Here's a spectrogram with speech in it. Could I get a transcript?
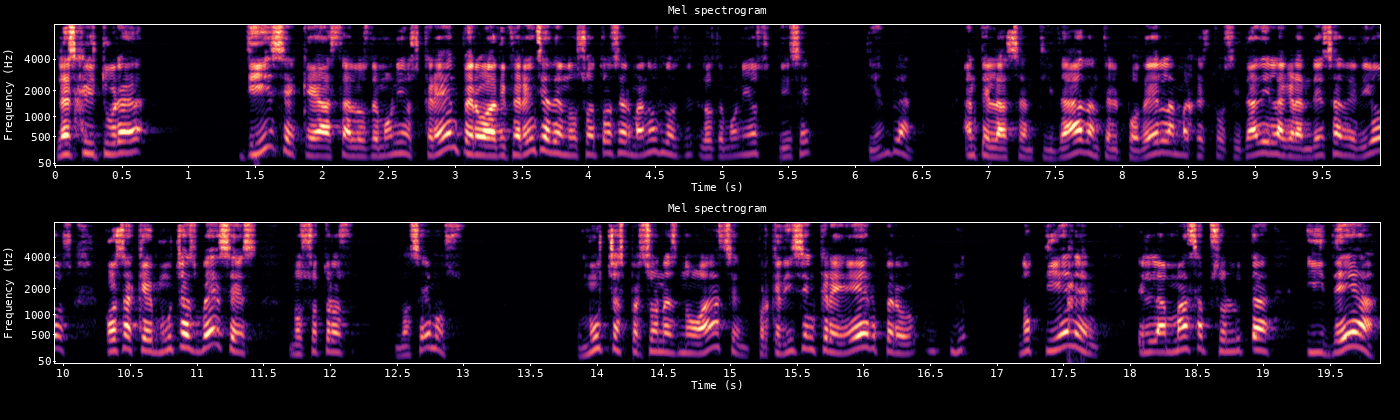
La escritura dice que hasta los demonios creen, pero a diferencia de nosotros, hermanos, los, los demonios dice tiemblan ante la santidad, ante el poder, la majestuosidad y la grandeza de Dios, cosa que muchas veces nosotros no hacemos. Muchas personas no hacen porque dicen creer, pero no tienen la más absoluta idea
